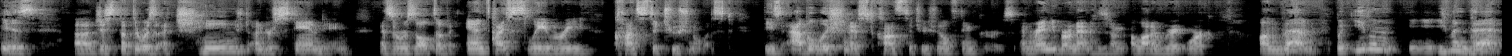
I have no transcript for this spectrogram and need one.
is uh, just that there was a changed understanding as a result of anti slavery constitutionalists, these abolitionist constitutional thinkers. And Randy Barnett has done a lot of great work on them. But even, even then,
